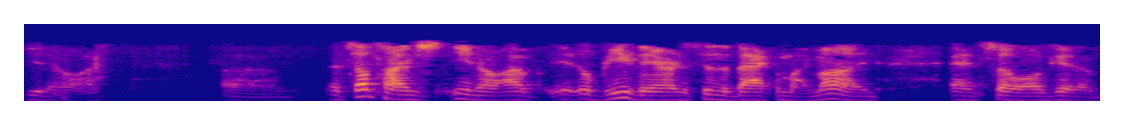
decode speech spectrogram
you know, I, um, and sometimes, you know, I, it'll be there and it's in the back of my mind. And so I'll get a,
